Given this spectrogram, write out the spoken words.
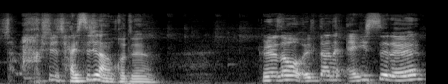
참 확실히 잘 쓰진 않거든. 그래서 일단은 에이스를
